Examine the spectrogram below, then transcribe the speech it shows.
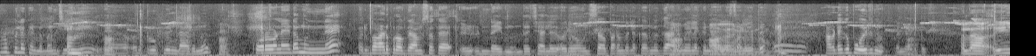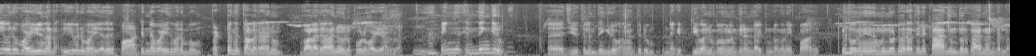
ട്രൂപ്പിലൊക്കെ ഉണ്ട്. മഞ്ചേരി ഒരു ട്രൂപ്പിൽ ഉണ്ടായിരുന്നു കൊറോണയുടെ മുന്നേ ഒരുപാട് പ്രോഗ്രാംസ് ഒക്കെ ഉണ്ടായിരുന്നു. എന്താ വെച്ചാൽ ഓരോ ഉത്സവ പറമ്പിലൊക്കെ ഒന്ന് ഗാനമേളയൊക്കെ ഉണ്ടാകുന്ന സമയത്ത് അവിടെയൊക്കെ പോയിരുന്നു എല്ലായിടത്തും. അല്ല ഈ ഒരു വഴി നട ഈ ഒരു വഴി അതായത് പാട്ടിന്റെ വഴി എന്ന് പറയുമ്പോൾ പെട്ടെന്ന് തളരാനും വളരാനും എളുപ്പമുള്ള വഴിയാണല്ലോ. എന്തെങ്കിലും ജീവിതത്തിൽ എന്തെങ്കിലും അങ്ങനത്തെ ഒരു നെഗറ്റീവ് അനുഭവങ്ങൾ എന്തെങ്കിലും ഉണ്ടായിട്ടുണ്ടോ? അങ്ങനെ തോന്നുന്നത് ഇങ്ങനെ മുന്നോട്ട് വരാത്തതിന്റെ കാരണം എന്തോ ഒരു കാരണം ഉണ്ടല്ലോ.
